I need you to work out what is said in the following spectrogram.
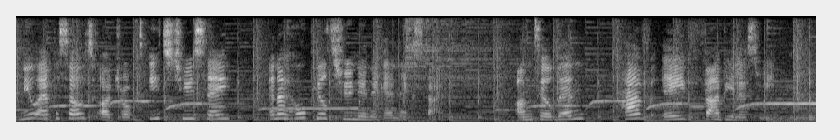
New episodes are dropped each Tuesday, and I hope you'll tune in again next time. Until then, have a fabulous week.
